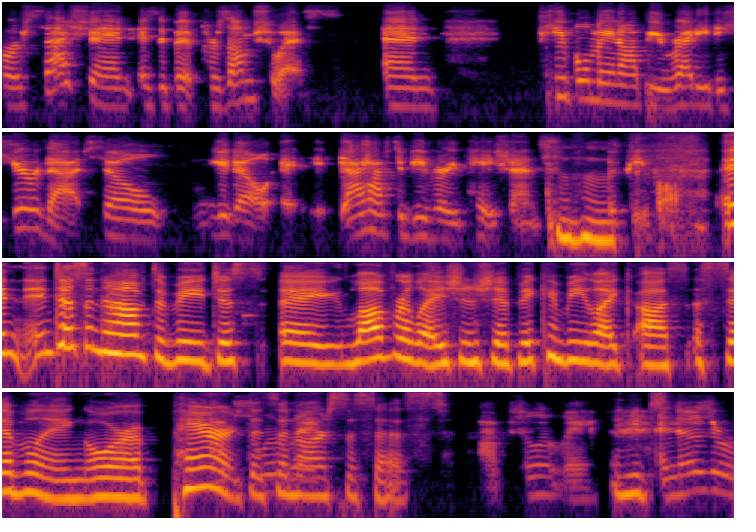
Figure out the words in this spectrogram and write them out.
first session is a bit presumptuous and people may not be ready to hear that. So you know i have to be very patient hmm with people And it doesn't have to be just a love relationship. It can be like us, a sibling or a parent that's a narcissist. absolutely And just, and those are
